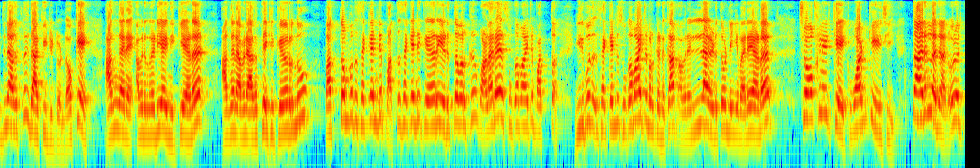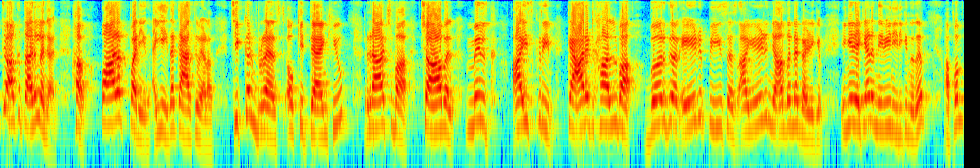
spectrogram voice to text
ഇതിനകത്ത് ഇതാക്കിയിട്ടിട്ടുണ്ട്. ഓക്കെ അങ്ങനെ അവർ റെഡിയായി നിൽക്കുകയാണ്. അങ്ങനെ അവരകത്തേക്ക് കയറുന്നു പത്തൊമ്പത് സെക്കൻഡ് പത്ത് സെക്കൻഡ് കയറി എടുത്തവർക്ക് വളരെ സുഖമായിട്ട് പത്ത് ഇരുപത് സെക്കൻഡ് സുഖമായിട്ട് അവർക്ക് എടുക്കാം. അവരെല്ലാം എടുത്തോണ്ട് ഇങ്ങനെ വരെയാണ്. Chocolate cake one K G തരില്ല ഞാൻ. ഒരൊറ്റ ആൾക്ക് തരില്ല ഞാൻ. ഹാ പാലക് പനീർ. അയ്യേ ഇതൊക്കെ ആർക്ക് വേണം? Chicken breast okay thank you rajma chawal milk ice cream carrot halwa burger ഏഴ് പീസസ് ആ ഏഴ് ഞാൻ തന്നെ കഴിക്കും. ഇങ്ങനെയൊക്കെയാണ് നിവീൻ ഇരിക്കുന്നത്. അപ്പം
